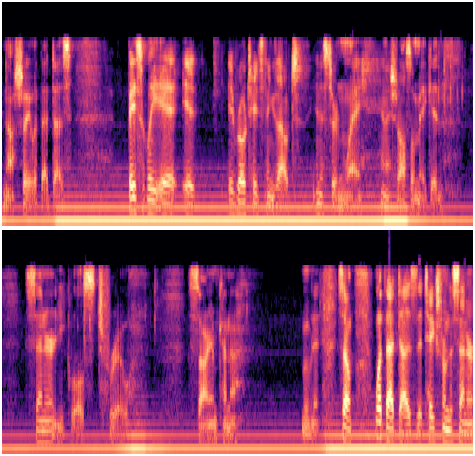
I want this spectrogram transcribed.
And I'll show you what that does. basically it, it it rotates things out in a certain way and I should also make it center equals true sorry I'm kinda moving it so what that does is it takes from the center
